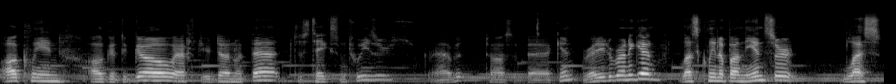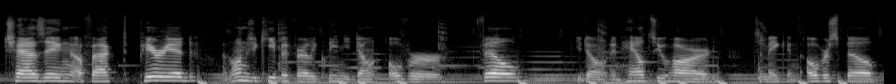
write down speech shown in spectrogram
All clean, all good to go. After you're done with that, just take some tweezers, grab it, toss it back in. Ready to run again. Less cleanup on the insert, less chazzing effect, period. As long as you keep it fairly clean, you don't overfill, you don't inhale too hard to make an overspill.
